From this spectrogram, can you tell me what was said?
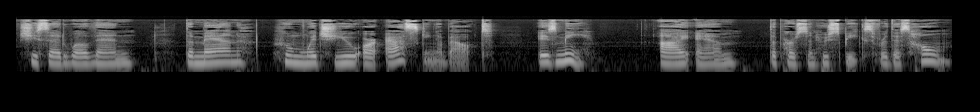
She said, Well, then, the man whom which you are asking about is me. I am the person who speaks for this home.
